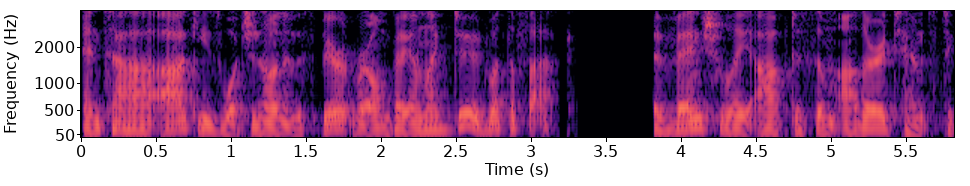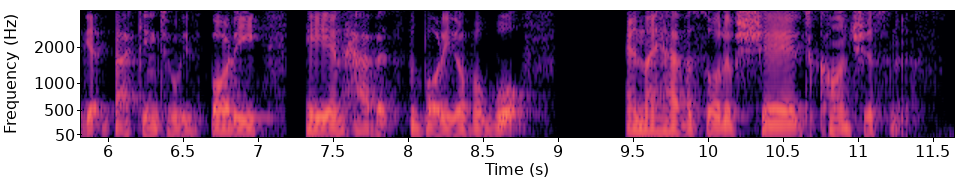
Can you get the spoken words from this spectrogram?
and Taha Aki's watching on in the spirit realm, being like, dude, what the fuck? Eventually, after some other attempts to get back into his body, he inhabits the body of a wolf, and they have a sort of shared consciousness.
